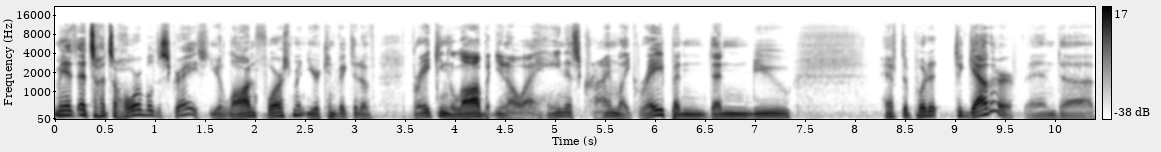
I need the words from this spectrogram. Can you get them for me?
I mean, it's it's a, it's a horrible disgrace. You're law enforcement. You're convicted of breaking the law, but you know a heinous crime like rape, and then you have to put it together. And uh,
